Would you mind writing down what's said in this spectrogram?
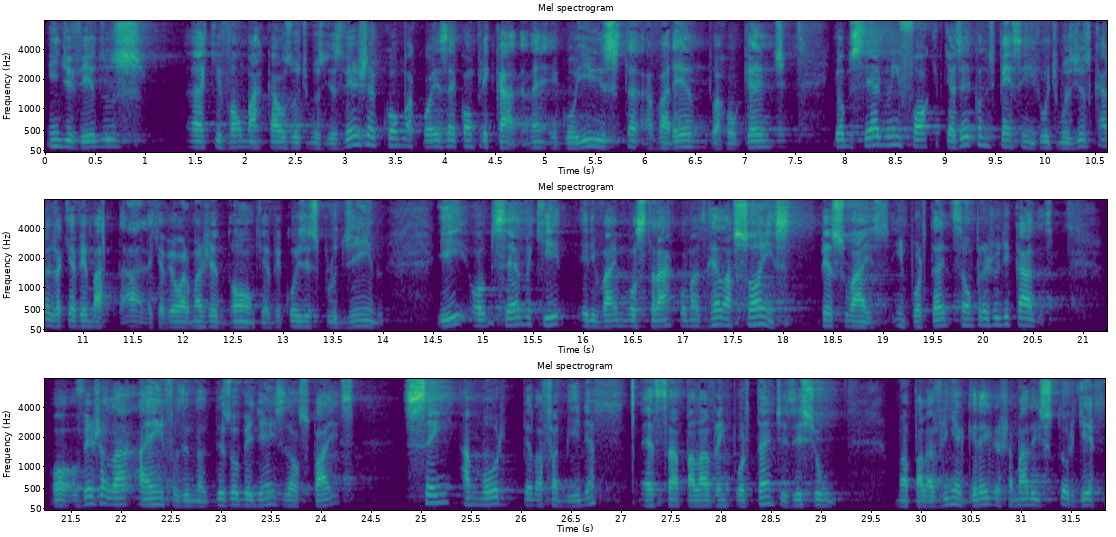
indivíduos ah, que vão marcar os últimos dias. Veja como a coisa é complicada, né? Egoísta, avarento, arrogante. E observe o enfoque, porque às vezes quando a gente pensa em últimos dias, o cara já quer ver batalha, quer ver o Armagedon, quer ver coisa explodindo. E observe que ele vai mostrar como as relações pessoais importantes são prejudicadas. veja lá a ênfase na desobediência aos pais, sem amor pela família. Essa palavra é importante, existe um, uma palavrinha grega chamada estorguê.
